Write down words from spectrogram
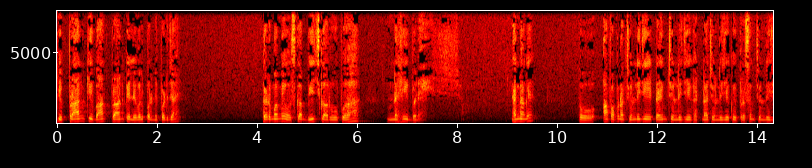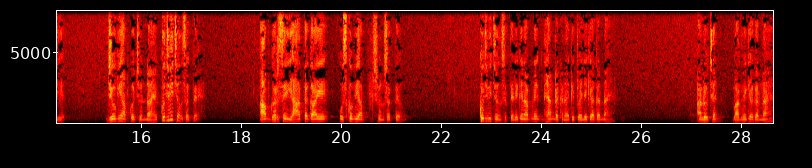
कि प्राण की बात प्राण के लेवल पर निपट जाए। कर्म में उसका बीज का रूप नहीं बने। ध्यान में आ गए? तो आप अपना चुन लीजिए टाइम चुन लीजिए, घटना चुन लीजिए, कोई प्रसंग चुन लीजिए। जो भी आपको चुनना है, कुछ भी चुन सकते हैं। आप घर से यहाँ तक आए, उसको भी आप चुन सकते हो। कुछ भी चुन सकते हैं, लेकिन आपने ध्यान रखना है कि पहले क्या करना है? आलोचन। बाद में क्या करना है?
